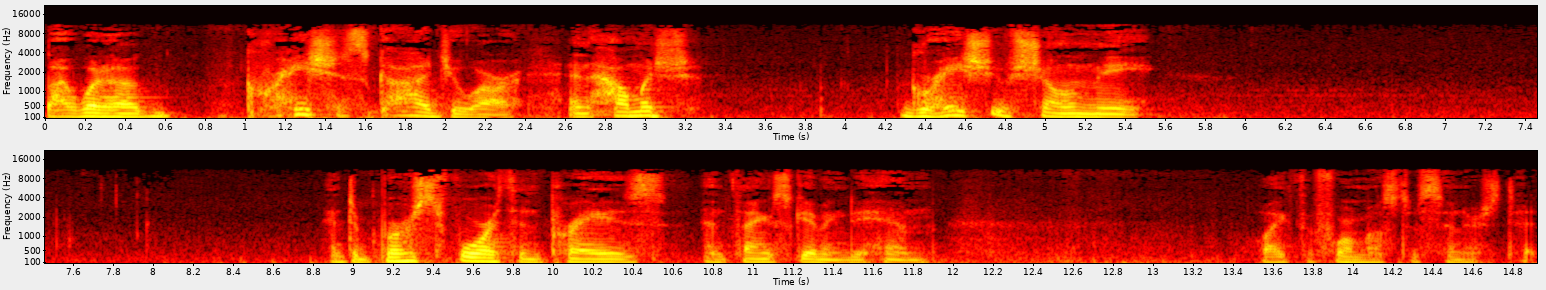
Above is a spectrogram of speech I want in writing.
by what a gracious God you are and how much grace you've shown me. And to burst forth in praise and thanksgiving to Him like the foremost of sinners did.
